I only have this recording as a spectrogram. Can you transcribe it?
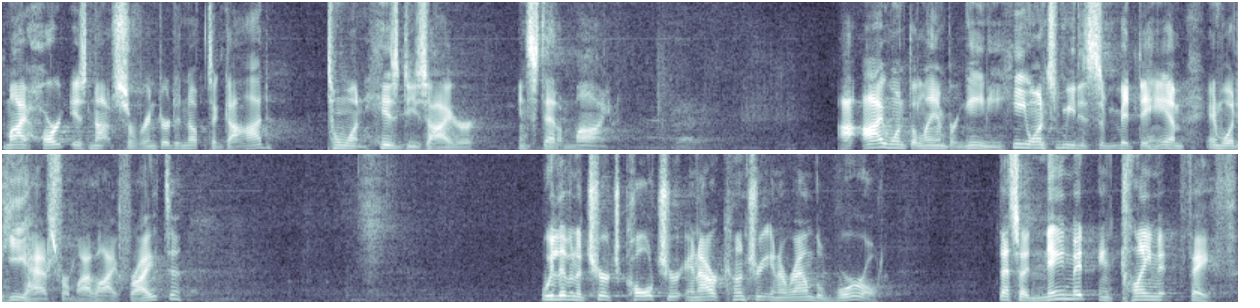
my heart is not surrendered enough to God to want His desire instead of mine. I, I want the Lamborghini. He wants me to submit to Him and what He has for my life, right? We live in a church culture in our country and around the world that's a name it and claim it faith.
